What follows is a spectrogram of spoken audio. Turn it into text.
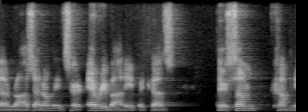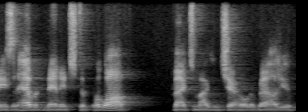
uh, raj. I don't think it's hurt everybody because there's some companies that haven't managed to pull off maximizing shareholder value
